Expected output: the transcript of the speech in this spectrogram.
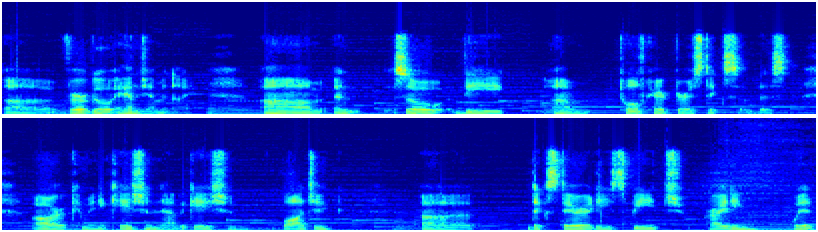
uh, Virgo and Gemini. Um, and so the um, 12 characteristics of this are communication, navigation, logic, uh, dexterity, speech, writing, wit,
